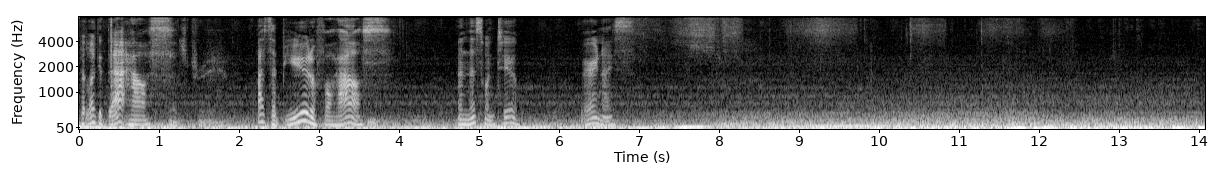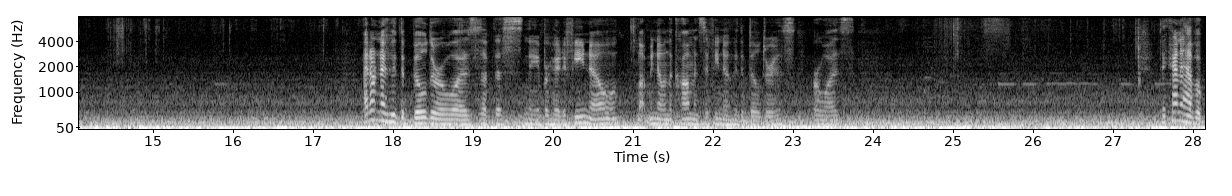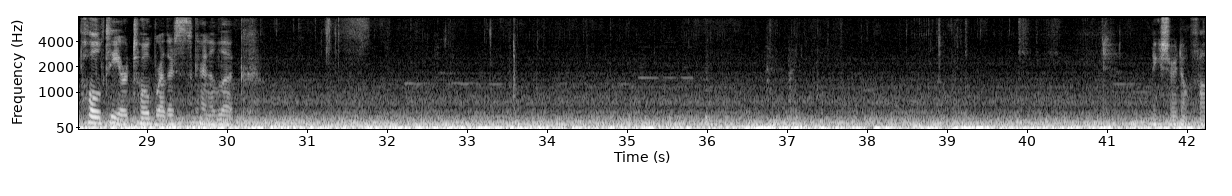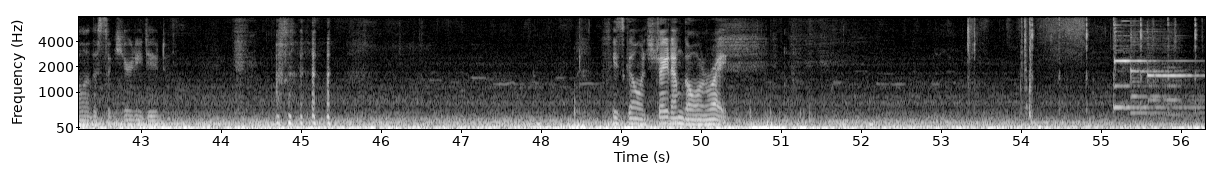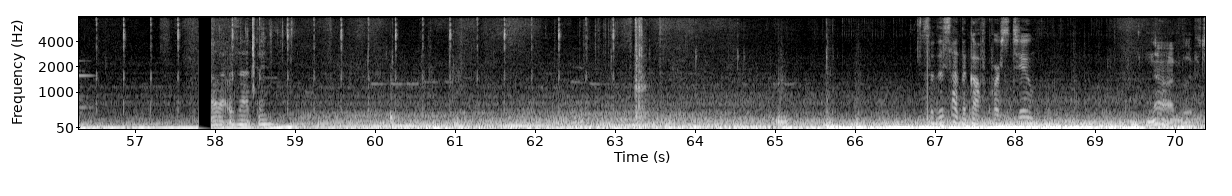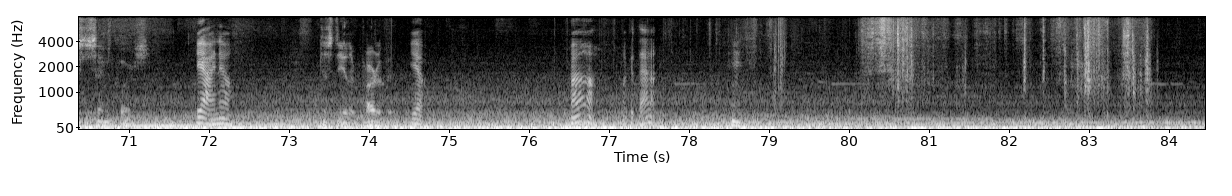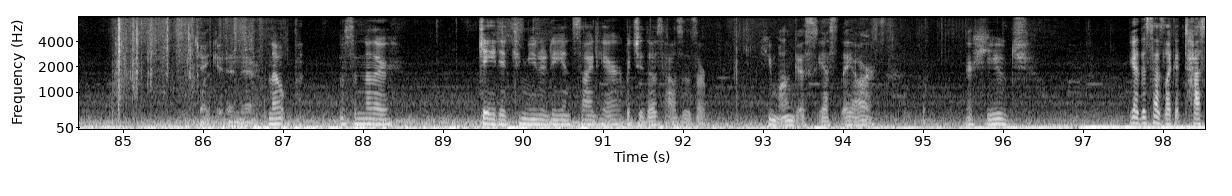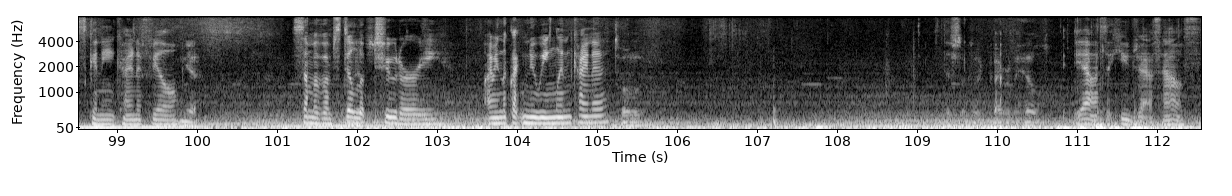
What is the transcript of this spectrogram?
But look at that house. That's pretty. That's a beautiful house. And this one too. Very nice. I don't know who the builder was of this neighborhood. If you know, let me know in the comments if you know who the builder is or was. They kind of have a Pulte or Toll Brothers kind of look. Follow the security dude. if he's going straight, I'm going right. Oh, that was that thing. So this had the golf course too. No, I believe it's the same course. Yeah, I know. Just the other part of it. Yep. Ah, look at that. Hmm. Can't get in there. Nope. There's another gated community inside here. Bet you those houses are humongous. Yes, they are. They're huge. Yeah, this has like a Tuscany kind of feel. Yeah. Some of them still look Yes. Tudory. I mean, look like New England kind of. Totally. This looks like Beverly Hills. Yeah, it's a huge ass house.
